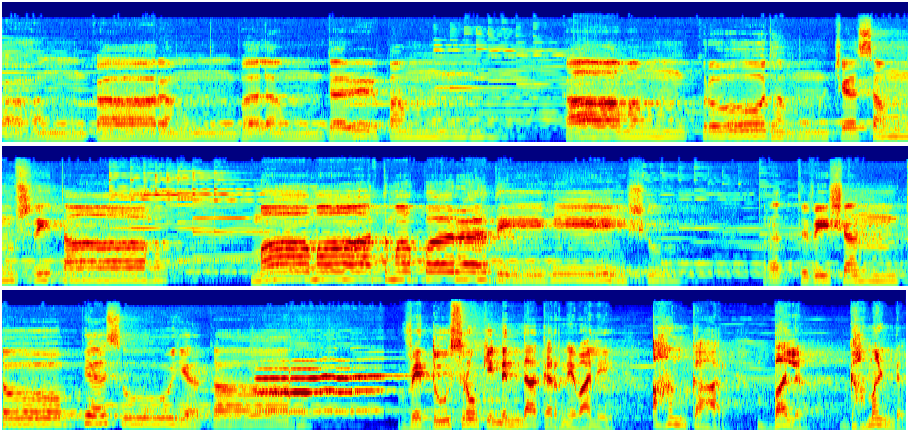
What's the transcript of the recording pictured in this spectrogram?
अहङ्कारं बलं दर्पं, कामं क्रोधं च संश्रिताः। मामात्मपरदेहेषु प्रद्विषन्तोऽभ्यसूयकाः वे दूसरों की निंदा करने वाले अहंकार, बल, घमंड,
